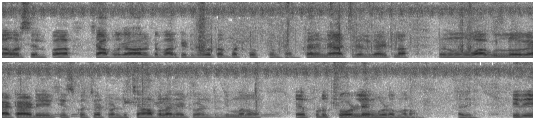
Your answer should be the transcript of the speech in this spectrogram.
కమర్షియల్ చేపలు కావాలంటే మార్కెట్కి పోతాం పట్టుకొచ్చుకుంటాం. కానీ న్యాచురల్గా ఇట్లా వాగుల్లో వేటాడి తీసుకొచ్చేటువంటి చేపలు అనేటువంటిది మనం ఎప్పుడు చూడలేం కూడా మనం. అది ఇది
